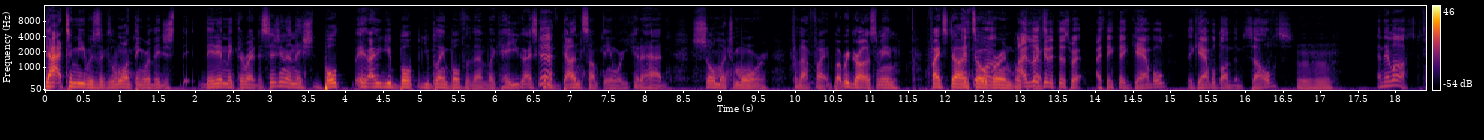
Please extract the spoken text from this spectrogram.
that to me was like the one thing where they just they didn't make the right decision, and they should both I- you both you blame both of them. Like, hey, you guys could Yeah. have done something where you could have had so much more for that fight. But regardless, I mean, fight's done, it's think- well, over, and both I look guys- at it this way: I think they gambled. They gambled on themselves, Mm-hmm. and they lost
